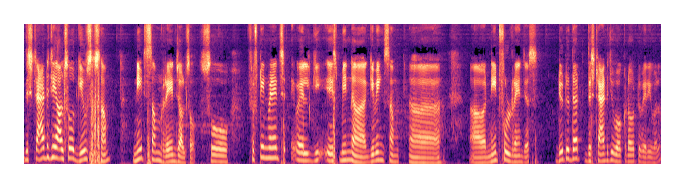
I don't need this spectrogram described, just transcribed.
the strategy also gives some needs some range also. So 15 minutes will gi- is been uh, giving some uh, uh, needful ranges. Due to that the strategy worked out very well.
